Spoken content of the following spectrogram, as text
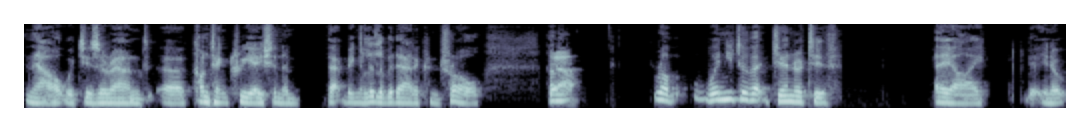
now, which is around uh, content creation and that being a little bit out of control. Um, yeah. Rob, when you talk about generative AI, you know,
